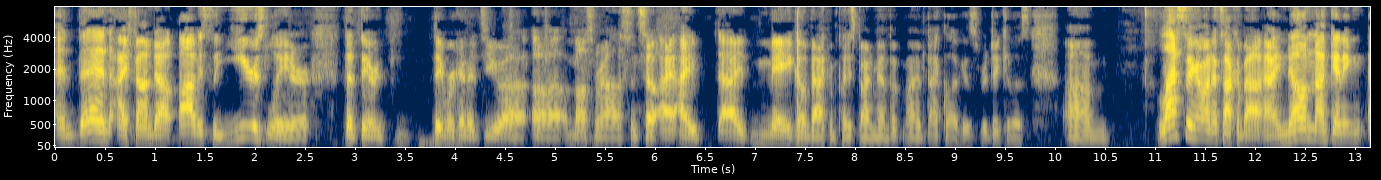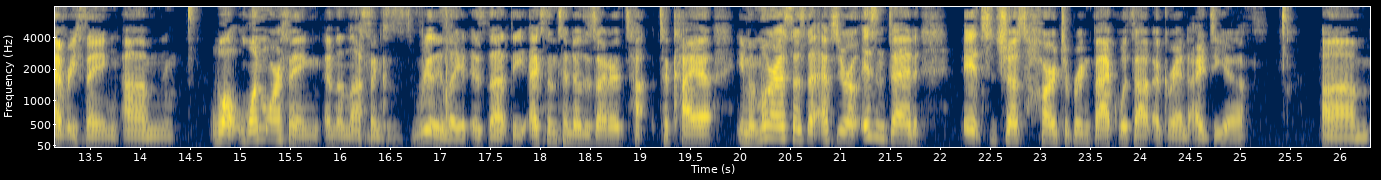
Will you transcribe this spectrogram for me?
and then I found out, obviously, years later, that they're they were gonna do a, uh uh, Miles Morales, and so I, I I may go back and play Spider Man, but my backlog is ridiculous. Um, last thing I want to talk about, I know I'm not getting everything. Um, well, one more thing, and then last thing because it's really late, is that the ex Nintendo designer Ta- Takaya Imamura says that F Zero isn't dead. It's just hard to bring back without a grand idea. Um,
